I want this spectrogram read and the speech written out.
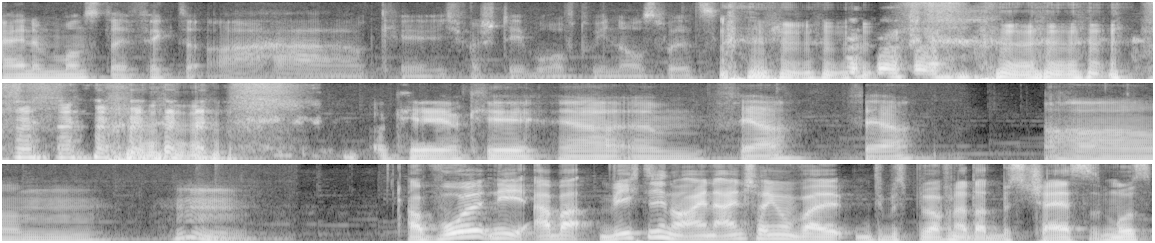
Keine Monster-Effekte. Ah, okay, ich verstehe, worauf du hinaus willst. okay, okay, ja, ähm, fair, fair. Ähm, hm. Obwohl, nee, aber wichtig, noch eine Einschränkung, weil du bist bewaffnet, du bist Chess, das muss.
